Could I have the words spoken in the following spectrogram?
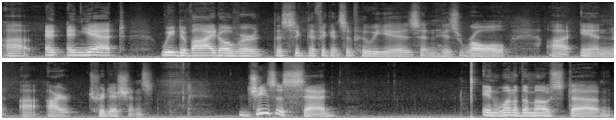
uh, and and yet we divide over the significance of who he is and his role uh, in uh, our traditions. Jesus said in one of the most um,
